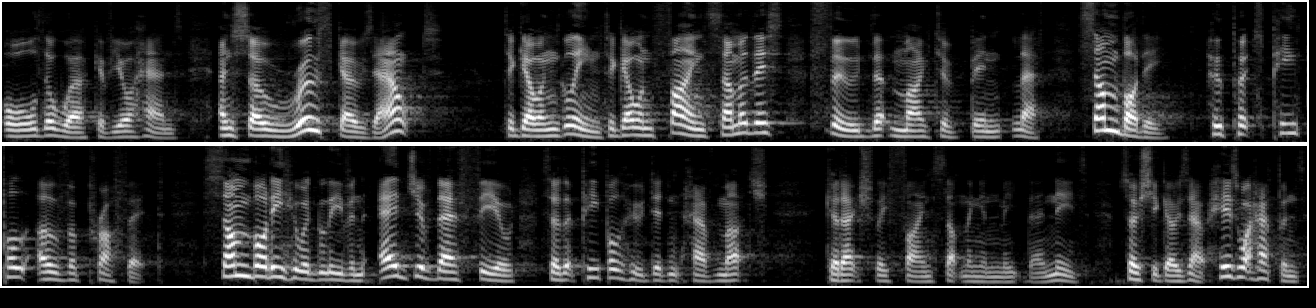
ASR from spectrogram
all the work of your hands. And so Ruth goes out to go and glean, to go and find some of this food that might have been left. Somebody who puts people over profit. Somebody who would leave an edge of their field so that people who didn't have much could actually find something and meet their needs. So she goes out. Here's what happens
